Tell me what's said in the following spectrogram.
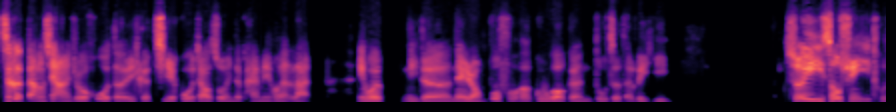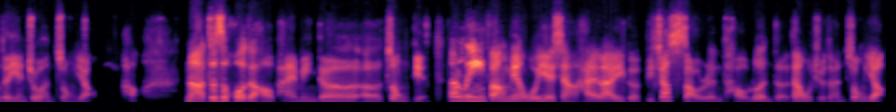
这个当下你就获得一个结果叫做你的排名会很烂。因为你的内容不符合 Google 跟读者的利益，所以搜寻意图的研究很重要。好，那这是获得好排名的呃重点。那另一方面，我也想 highlight 一个比较少人讨论的，但我觉得很重要。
